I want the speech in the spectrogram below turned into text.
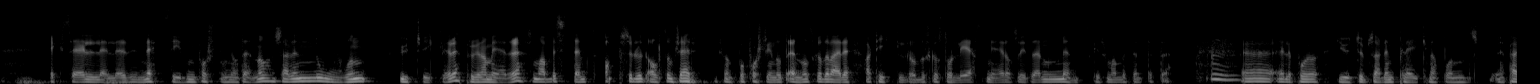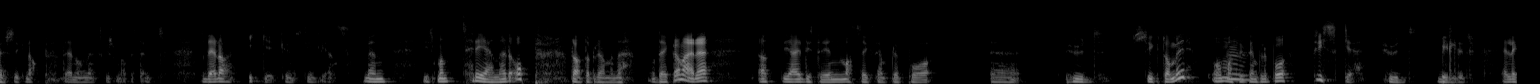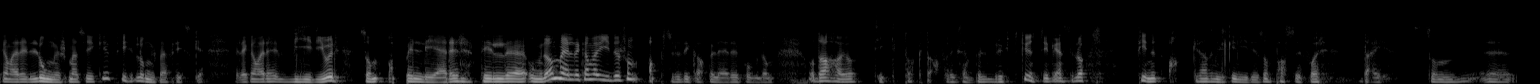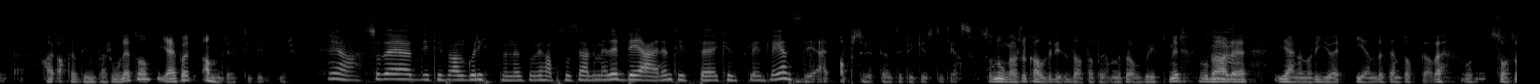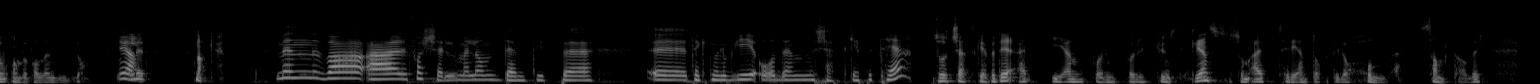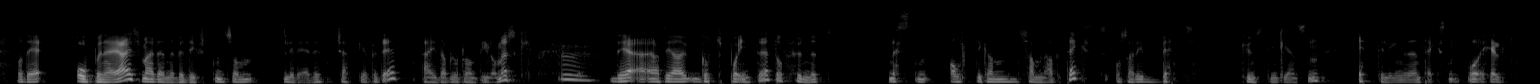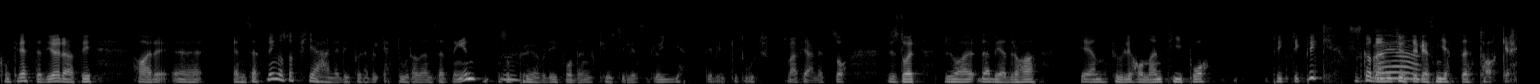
Excel eller nettsiden forskning.no, så er det noen utviklere, programmerere, som har bestemt absolutt alt som skjer. På forskning.no skal det være artikler, og det skal stå 'les mer' osv. Det er noen mennesker som har bestemt dette. Mm. Eh, eller på YouTube så er det en play-knapp og en pause-knapp. Det er noen mennesker som har bestemt. Så det er da ikke kunstig intelligens. Men hvis man trener det opp, dataprogrammene, og det kan være at jeg dytter inn masse eksempler på eh, hudsykdommer og masse mm. eksempler på friske hudbilder bilder. Eller det kan være lunger som er syke, lunger som er friske. Eller det kan være videoer som appellerer til uh, ungdom, eller det kan være videoer som absolutt ikke appellerer på ungdom. Og da har jo TikTok da f.eks. brukt kunstig intelligens til å finne ut akkurat hvilke videoer som passer for deg som eh, har akkurat din personlighet, og jeg for andre typer videoer. Ja, Så det, de type algoritmene som vi har på sosiale medier, det er en type kunstig intelligens? Det er absolutt en type kunstig intelligens. Så noen ganger så kaller vi disse dataprogrammene for algoritmer. Og da er det mm. gjerne når de gjør én bestemt oppgave, og sånn som anbefaler en video. Ja. Eller snakke. Men hva er forskjellen mellom den type eh, teknologi og den chat-GPT? Så ChatGPT er én form for kunstig intelligens som er trent opp til å holde samtaler. Og det OpenAI, som er denne bedriften som leverer ChatGPT, eid av bl.a. Elon Musk, mm. det er at de har gått på internett og funnet nesten alt de kan samle av tekst, og så har de bedt kunstig intelligensen etterligne den teksten. Og helt konkret, det de gjør, er at de har eh, en setning, og så fjerner de f.eks. ett ord av den setningen. Og så mm. prøver de å få den kunstig intelligensen til å gjette hvilket ord som er fjernet. Så hvis det står har, det er bedre å ha én fugl i hånda enn ti på, prikk, prikk, prikk, så skal den ah, ja. kunstig intelligensen gjette taket.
